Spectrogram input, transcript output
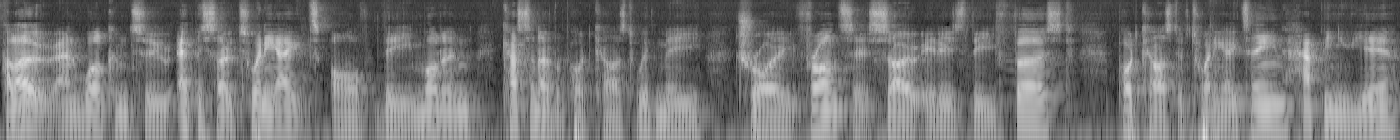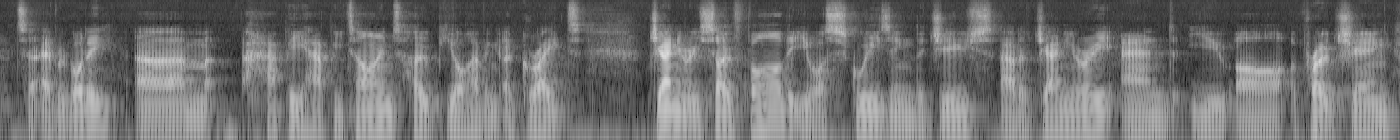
Hello, and welcome to episode 28 of the Modern Casanova podcast with me, Troy Francis. So, it is the first podcast of 2018. Happy New Year to everybody. Um, happy, happy times. Hope you're having a great January so far, that you are squeezing the juice out of January and you are approaching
